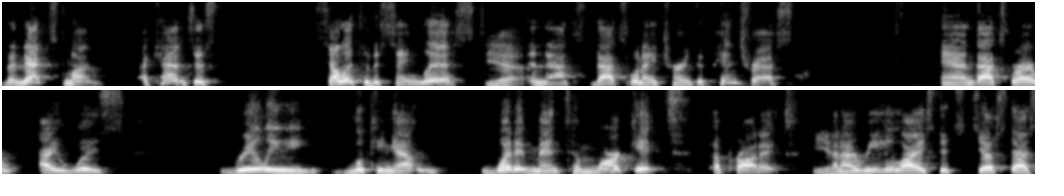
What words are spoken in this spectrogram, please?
the next month? I can't just sell it to the same list. Yeah. And that's that's when I turned to Pinterest, and that's where I, I was really looking at what it meant to market a product. Yeah. And I realized it's just as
